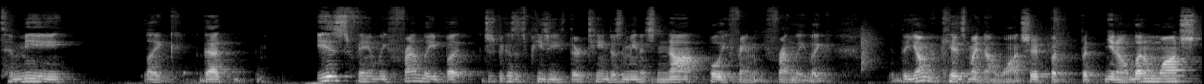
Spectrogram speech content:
to me, like that is family friendly, but just because it's PG thirteen doesn't mean it's not fully family friendly. Like the younger kids might not watch it, but but you know, let them watch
